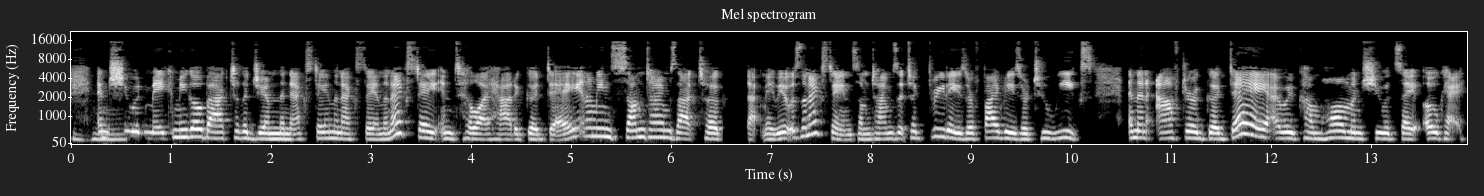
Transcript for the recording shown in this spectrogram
Mm-hmm. And she would make me go back to the gym the next day and the next day and the next day until I had a good day. And I mean, sometimes that took that maybe it was the next day and sometimes it took three days or five days or two weeks. And then after a good day i would come home and she would say okay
